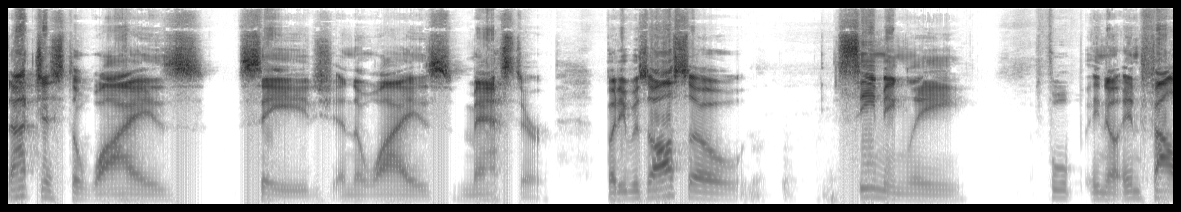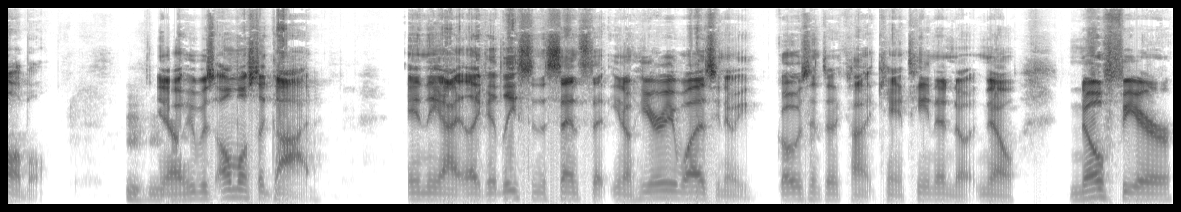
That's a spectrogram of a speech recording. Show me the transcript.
not just the wise sage and the wise master, but he was also seemingly, you know, infallible. Mhm. You know, he was almost a god in the eye, like at least in the sense that you know here he was. You know, he goes into the cantina, no, no, no fear,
